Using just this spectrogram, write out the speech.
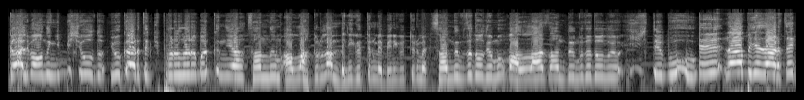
galiba onun gibi bir şey oldu. Yok artık şu paralara bakın ya. Sandığım Allah dur lan beni götürme beni götürme. Sandığımıza doluyor mu? Vallahi sandığımıza doluyor. İşte bu. Ee, ne yapacağız artık?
